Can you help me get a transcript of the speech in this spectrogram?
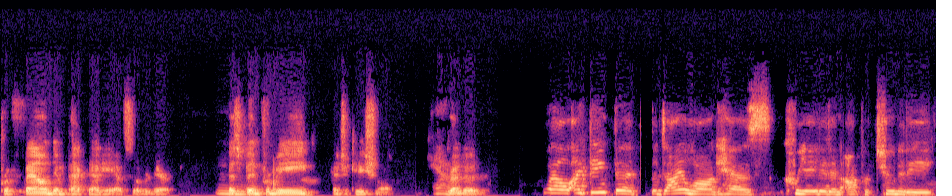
profound impact that has over there mm. has been for me educational. Yeah. Brenda? Well, I think that the dialogue has created an opportunity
